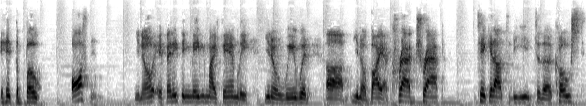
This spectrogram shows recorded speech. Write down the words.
hit the boat often. You know, if anything, maybe my family, you know, we would, uh, you know, buy a crab trap, take it out to the to the coast,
